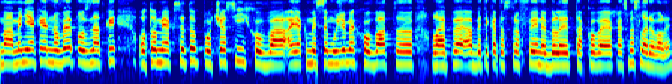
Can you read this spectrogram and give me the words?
Máme nějaké nové poznatky o tom, jak se to počasí chová a jak my se můžeme chovat lépe, aby ty katastrofy nebyly takové, jaké jsme sledovali?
